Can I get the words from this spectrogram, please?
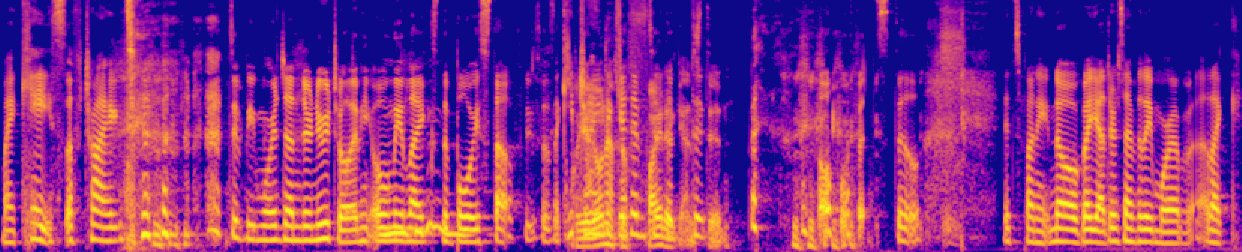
my case of trying to to be more gender neutral, and he only likes the boy stuff. He says, I keep you trying to get to him fight to the, against to- it. no, but still, it's funny. No, but yeah, there's definitely more of like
